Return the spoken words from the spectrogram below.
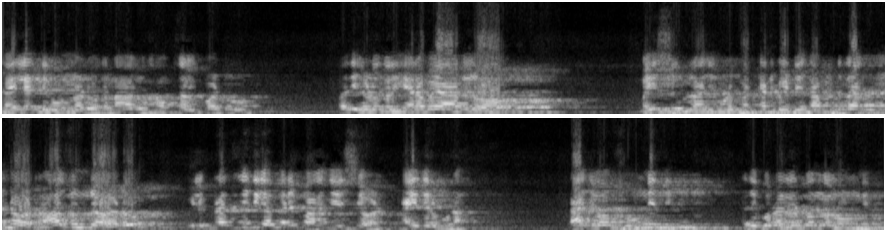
సైలెంట్గా ఉన్నాడు ఒక నాలుగు సంవత్సరాల పాటు. పదిహేడు వందల ఎనభై ఆరులో మైసూరు రాజు కూడా పక్కన పెట్టేది అప్పటిదాకా ఉండేవాడు రాజు ఉండేవాడు వీళ్ళు ప్రతినిధిగా పరిపాలన చేసేవాడు హైదర్ కూడా. రాజవంశం ఉండింది అది గృహ నిర్బంధంలో ఉండింది.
